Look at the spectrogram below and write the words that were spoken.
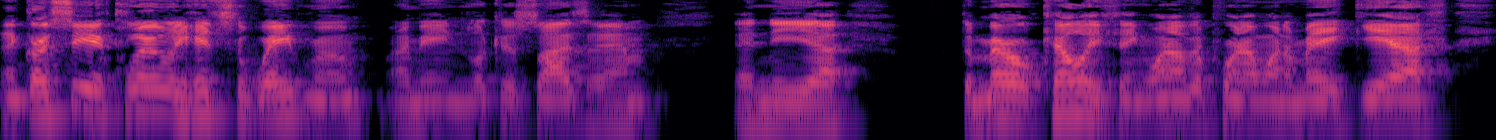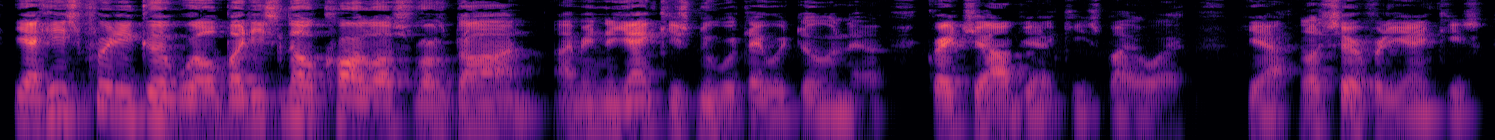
And Garcia clearly hits the weight room. I mean, look at the size of him. And the uh, the Merrill Kelly thing. One other point I want to make. Yeah, yeah, he's pretty good, Will, but he's no Carlos Rodon. I mean, the Yankees knew what they were doing there. Great job, Yankees, by the way. Yeah, let's hear it for the Yankees.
